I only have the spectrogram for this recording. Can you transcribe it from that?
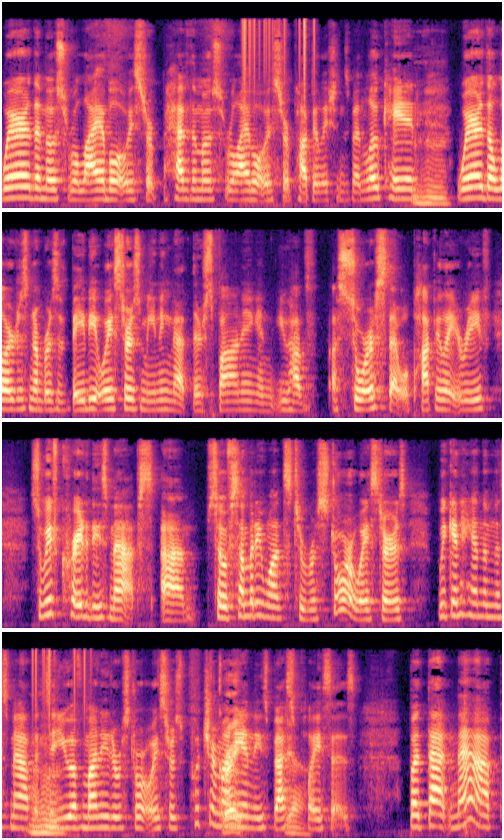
Where the most reliable oyster have the most reliable oyster populations been located? Where are the largest numbers of baby oysters, meaning that they're spawning and you have a source that will populate your reef. So we've created these maps. Um, so if somebody wants to restore oysters, we can hand them this map and say, "You have money to restore oysters. Put your money Great. in these best Yeah. places." But that map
